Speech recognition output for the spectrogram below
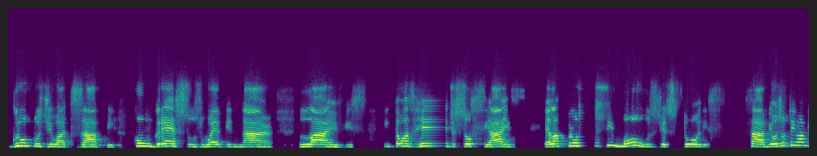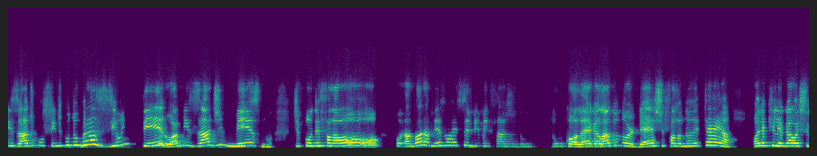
grupos de WhatsApp, congressos, webinar, lives, então as redes sociais, ela aproximou os gestores sabe? Hoje eu tenho amizade com o síndico do Brasil inteiro, amizade mesmo, de poder falar, oh, oh, agora mesmo eu recebi mensagem de um, de um colega lá do Nordeste falando, Eteia, olha que legal esse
